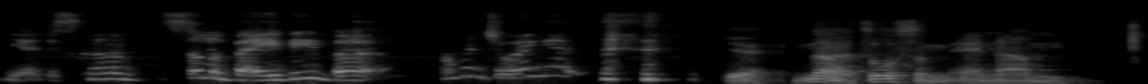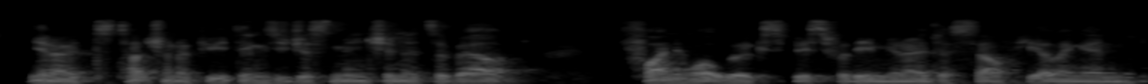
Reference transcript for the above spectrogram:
yeah, just kind of still a baby, but I'm enjoying it. yeah, no, it's awesome. And um, you know, to touch on a few things you just mentioned, it's about finding what works best for them. You know, the self healing and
